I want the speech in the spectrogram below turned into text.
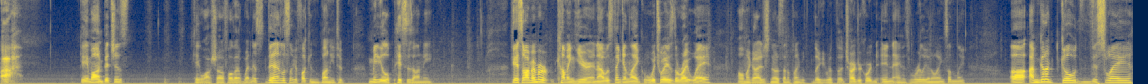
Ah. Game on, bitches. Okay, wash off all that wetness. Then it looks like a fucking bunny took many little pisses on me. Okay, so I remember coming here and I was thinking like, which way is the right way? Oh my god, I just noticed that I'm playing with like, with the charger cord in and it's really annoying suddenly. Uh, I'm gonna go this way.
